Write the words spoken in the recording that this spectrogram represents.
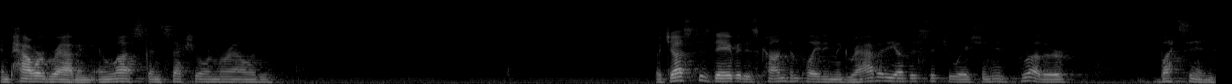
and power grabbing and lust and sexual immorality. But just as David is contemplating the gravity of this situation, his brother butts in.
